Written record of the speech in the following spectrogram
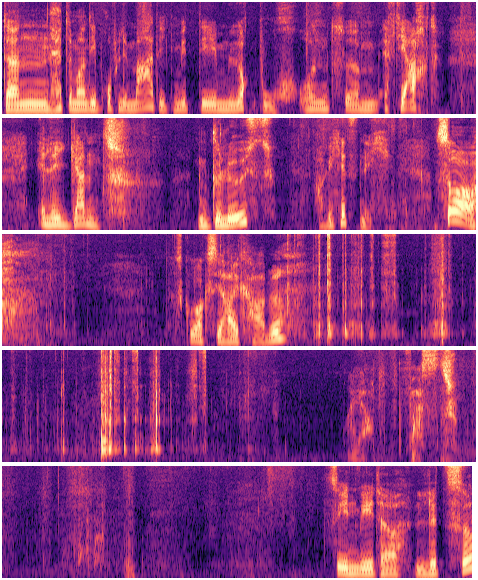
dann hätte man die Problematik mit dem Logbuch und ähm, FT8 elegant gelöst. Habe ich jetzt nicht. So, das Koaxialkabel. Naja, fast. 10 Meter Litze.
